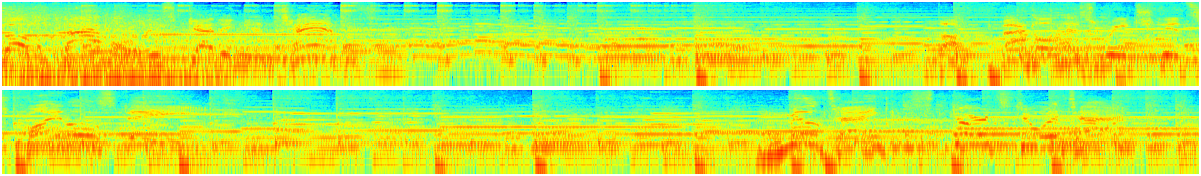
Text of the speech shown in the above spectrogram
The battle is getting intense. The battle has reached its final stage. Miltank starts to attack.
